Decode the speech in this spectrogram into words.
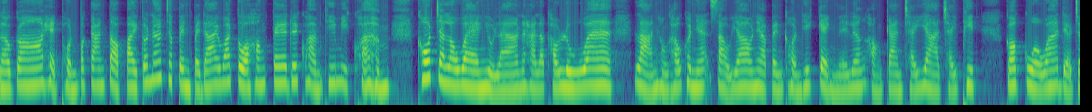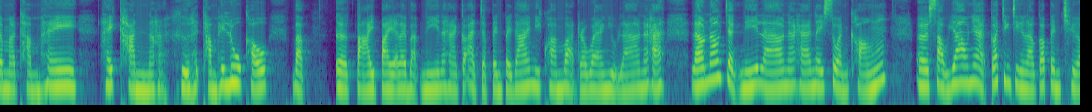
แล้วก็เหตุผลประการต่อไปก็น่าจะเป็นไปได้ว่าตัวฮ่องเต้ด้วยความที่มีความโคตรจะระแวงอยู่แล้วนะคะ แล้วเขารู้ว่าหลานของเขาคนนี้เสาเย่าเนี่ยเป็นคนที่เก่งในเรื่องของการใช้ยาใช้พิษ ก็กลัวว่าเดี๋ยวจะมาทำให้ให้คันนะคะ คือทำให้ลูกเขาแบบ ตายไปอะไรแบบนี้นะคะ ก็อาจจะเป็นไปได้มีความหวาดระแวงอยู่แล้วนะคะ แล้วนอกจากนี้แล้วนะคะ ในส่วนของเออเสาเย่าเนี่ยก็จริงๆแล้วก็เป็นเชื้อ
